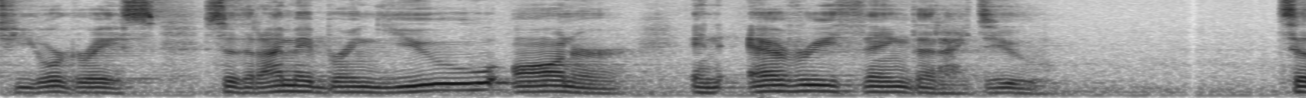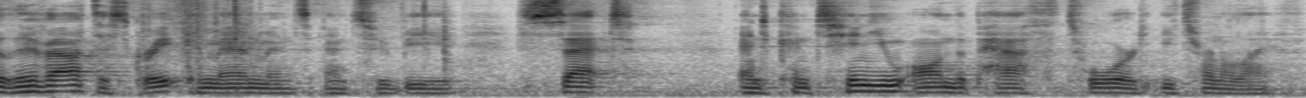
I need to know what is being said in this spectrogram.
to your grace so that I may bring you honor in everything that I do, to live out this great commandment and to be set and continue on the path toward eternal life.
